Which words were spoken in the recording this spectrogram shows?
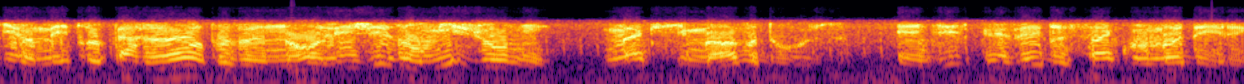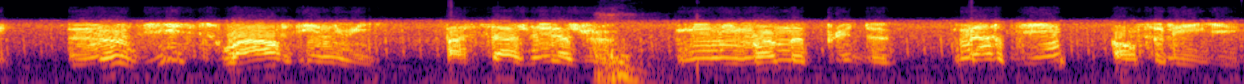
km par heure devenant léger en mi-journée. Maximum 12. Indice UV de 5 ou modéré. Lundi, soir et nuit. Passage nuageux. Minimum plus 2. Mardi, ensoleillé.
